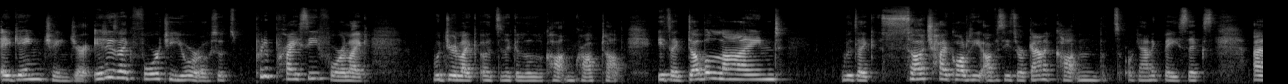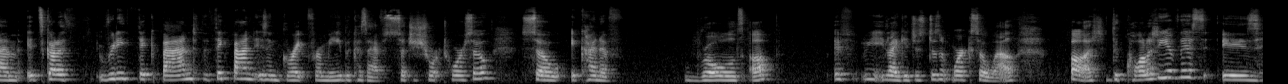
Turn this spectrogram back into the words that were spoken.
a game changer. It is like 40 euro, so it's pretty pricey for like, would you're like, oh, it's like a little cotton crop top. It's like double lined with like such high quality, obviously it's organic cotton, that's organic basics. Um, it's got a th really thick band. The thick band isn't great for me because I have such a short torso, so it kind of rolls up if like it just doesn't work so well. But the quality of this is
